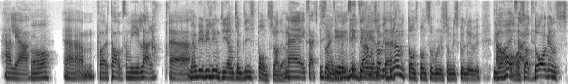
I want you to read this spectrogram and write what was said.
härliga Ja, ehm, företag som vi gillar. Eh, men vi vill ju inte egentligen bli sponsrade. nej, exakt. Vi sitter ju, Men vi, sitter däremot har vi drömt om sponsorer som vi skulle vilja Ja, ha. exakt. Så att dagens,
